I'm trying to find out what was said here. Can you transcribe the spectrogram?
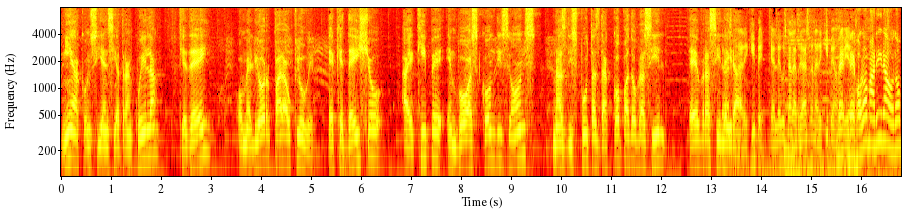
minha consciência tranquila que dei o melhor para o clube e que deixo a equipe em boas condições nas disputas da Copa do Brasil e Con Brasileirado. Arequipe, que a él le gustan las brevas con Arequipe, don Me- Javier. ¿Mejoró Marina o no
